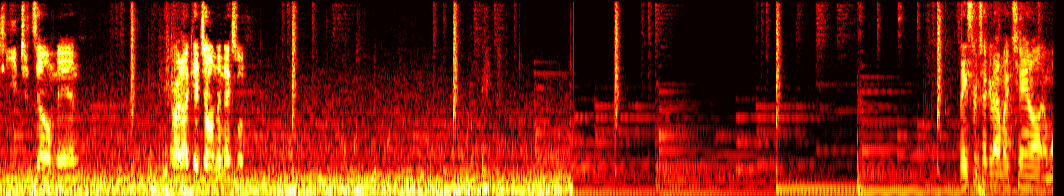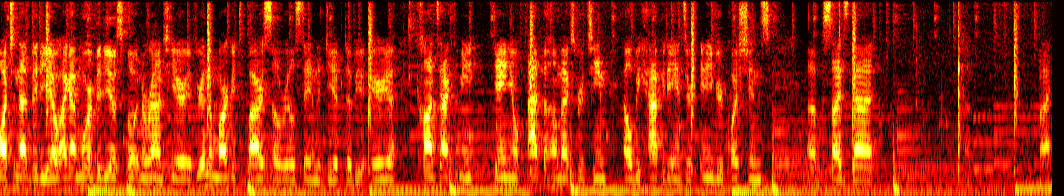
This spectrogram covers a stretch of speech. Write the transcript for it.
to each its own, man. All right, I'll catch you all on the next one. Thanks for checking out my channel and watching that video. I got more videos floating around here. If you're in the market to buy or sell real estate in the DFW area, contact me, Daniel, at the Home Expert Team. I will be happy to answer any of your questions. Uh, besides that, uh, bye.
